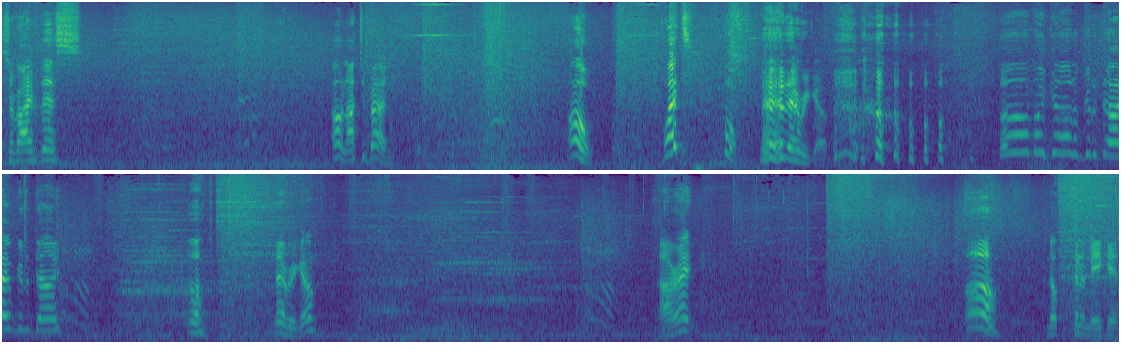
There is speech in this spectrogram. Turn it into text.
survive this. Oh, not too bad. Oh! What? Oh, there we go. oh my god, I'm gonna die, I'm gonna die. Oh, there we go. Alright. Oh! Nope, couldn't make it.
